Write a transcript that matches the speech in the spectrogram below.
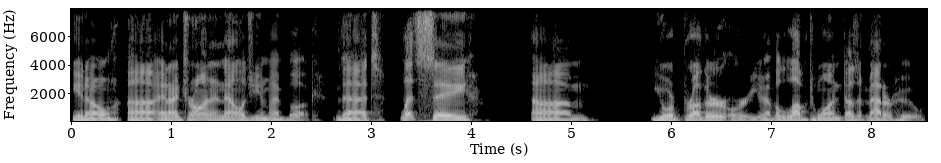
you know, uh, and I draw an analogy in my book that let's say um your brother or you have a loved one, doesn't matter who,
